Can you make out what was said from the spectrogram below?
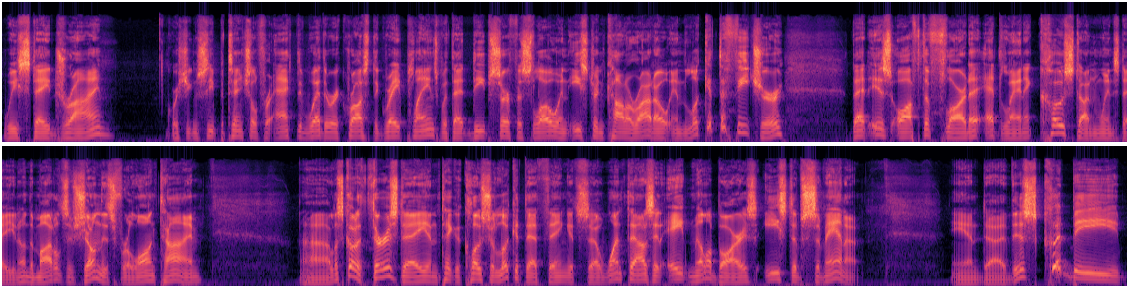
we stay dry. Of course, you can see potential for active weather across the Great Plains with that deep surface low in eastern Colorado. And look at the feature that is off the Florida Atlantic coast on Wednesday. You know, the models have shown this for a long time. Uh, let's go to Thursday and take a closer look at that thing. It's uh, 1,008 millibars east of Savannah. And uh, this could be,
